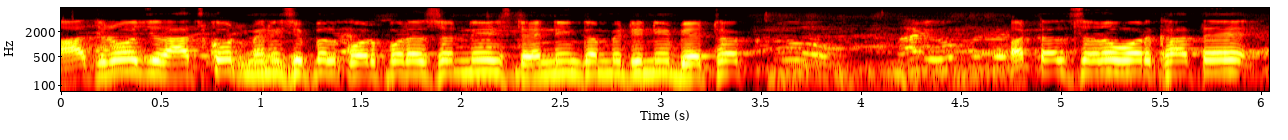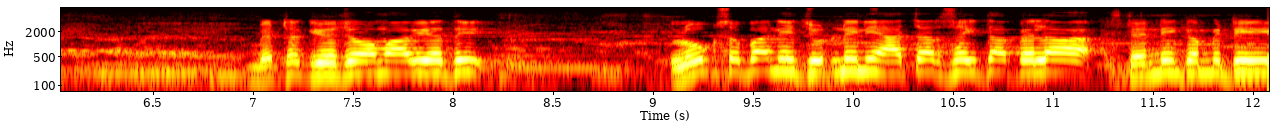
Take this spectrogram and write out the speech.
આજરોજ રાજકોટ મ્યુનિસિપલ કોર્પોરેશનની સ્ટેન્ડિંગ કમિટીની બેઠક અટલ સરોવર ખાતે બેઠક યોજવામાં આવી હતી. લોકસભાની ચૂંટણીની આચારસંહિતા પહેલાં સ્ટેન્ડિંગ કમિટી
